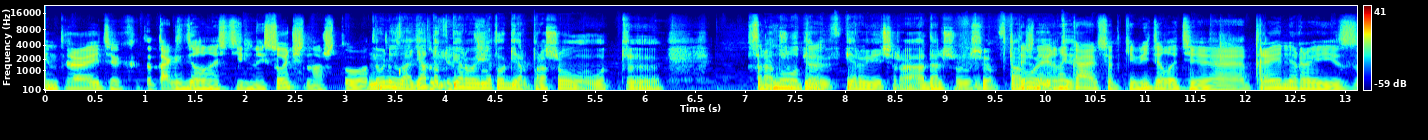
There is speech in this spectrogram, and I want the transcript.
интро этих, это так сделано стильно и сочно, что... Ну, не такой, знаю, я только первый Metal Gear прошел, вот э, сразу ну, же в первый, в первый вечер, а дальше уже все. Второй, ты же наверняка ты... все-таки видел эти трейлеры из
